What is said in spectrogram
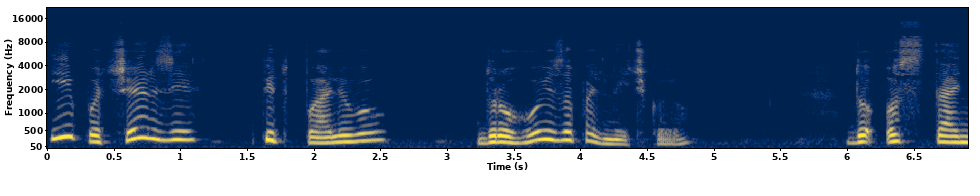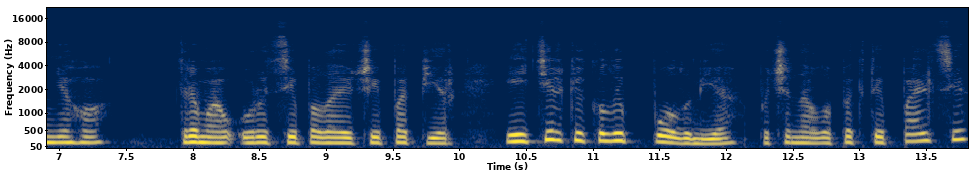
і по черзі підпалював дорогою запальничкою. До останнього тримав у руці палаючий папір, і тільки коли полум'я починало пекти пальці,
